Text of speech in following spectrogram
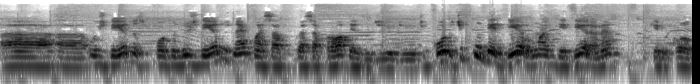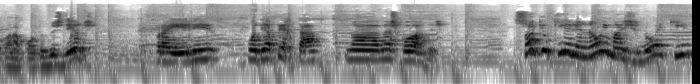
ah, ah, os dedos, ponta dos dedos, né? Com essa, com essa prótese de, de, de couro, tipo um dedeiro, uma dedeira, né? Que ele colocou na ponta dos dedos, para ele poder apertar na- nas cordas. Só que o que ele não imaginou é que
